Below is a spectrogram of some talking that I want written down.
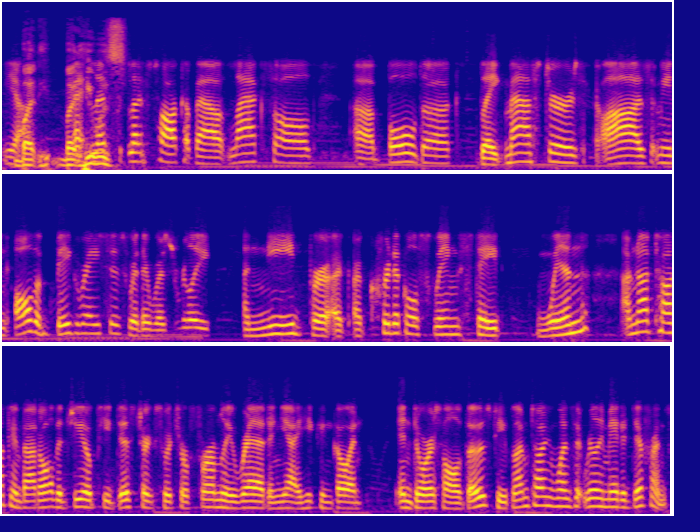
Yeah. But but And he let's, was- Let's talk about Laxalt, uh, Bolduc, Blake Masters, Oz. I mean, all the big races where there was really a need for a, a critical swing state win. I'm not talking about all the GOP districts which are firmly red, and yeah, he can go and endorse all of those people. I'm talking ones that really made a difference.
